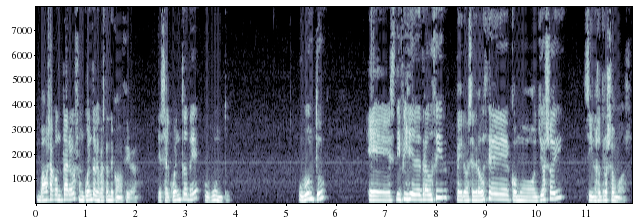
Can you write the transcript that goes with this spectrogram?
vamos a contaros un cuento que es bastante conocido, que es el cuento de Ubuntu. Ubuntu es difícil de traducir, pero se traduce como yo soy si nosotros somos.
